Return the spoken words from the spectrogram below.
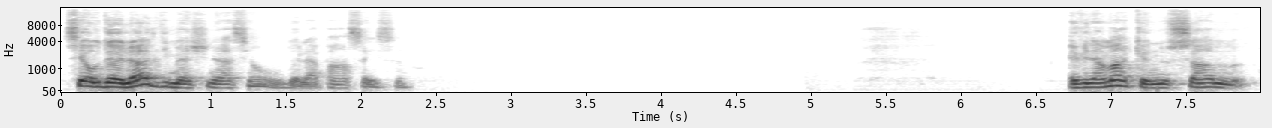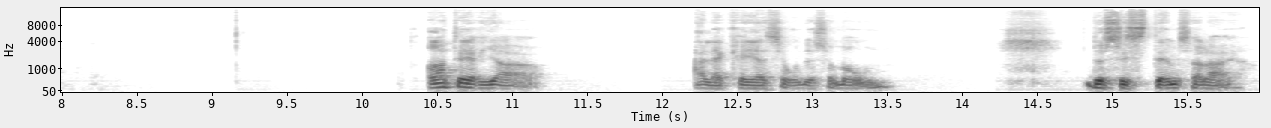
C'est au-delà de l'imagination, de la pensée, ça. Évidemment que nous sommes antérieurs à la création de ce monde, de ce système solaire,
